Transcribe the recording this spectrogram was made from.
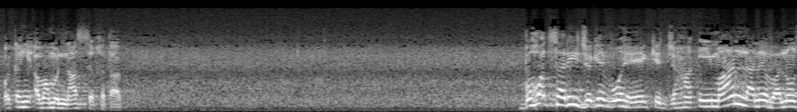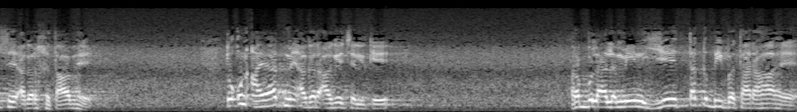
اور کہیں عوام الناس سے خطاب ہے۔ بہت ساری جگہ وہ ہیں کہ جہاں ایمان لانے والوں سے اگر خطاب ہے، تو ان آیات میں اگر آگے چل کے رب العالمین یہ تک بھی بتا رہا ہے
